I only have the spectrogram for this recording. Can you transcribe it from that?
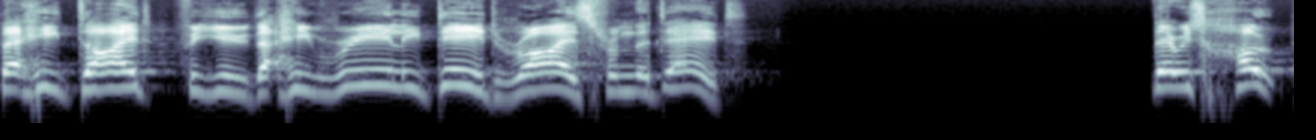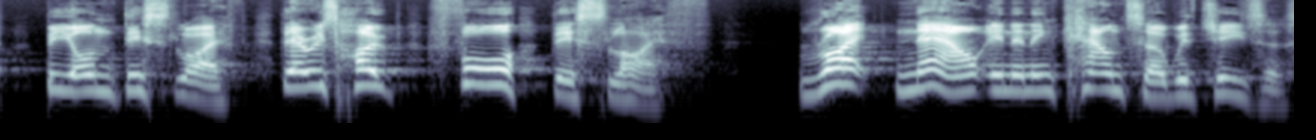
that he died for you, that he really did rise from the dead. There is hope beyond this life. There is hope for this life. Right now, in an encounter with Jesus.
